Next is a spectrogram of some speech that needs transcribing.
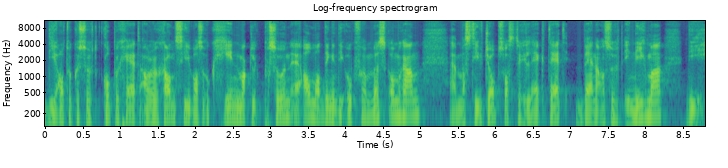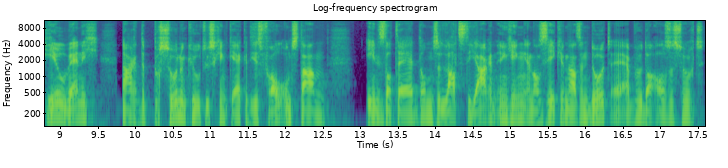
die, had ook een soort koppigheid, arrogantie, was ook geen makkelijk persoon. allemaal dingen die ook voor Musk omgaan. Eh, maar Steve Jobs was tegelijkertijd bijna een soort enigma die heel weinig naar de personencultus ging kijken. Die is vooral ontstaan eens dat hij dan zijn laatste jaren inging, en dan zeker na zijn dood, hebben we dat als een soort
